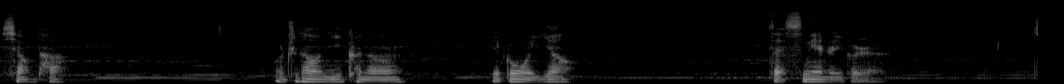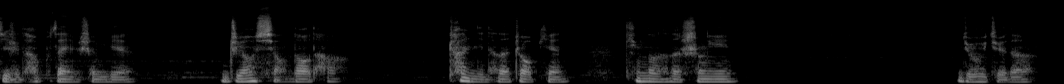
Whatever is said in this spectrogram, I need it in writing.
想他。”我知道你可能也跟我一样，在思念着一个人。即使他不在你身边，你只要想到他，看见他的照片，听到他的声音，你就会觉得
